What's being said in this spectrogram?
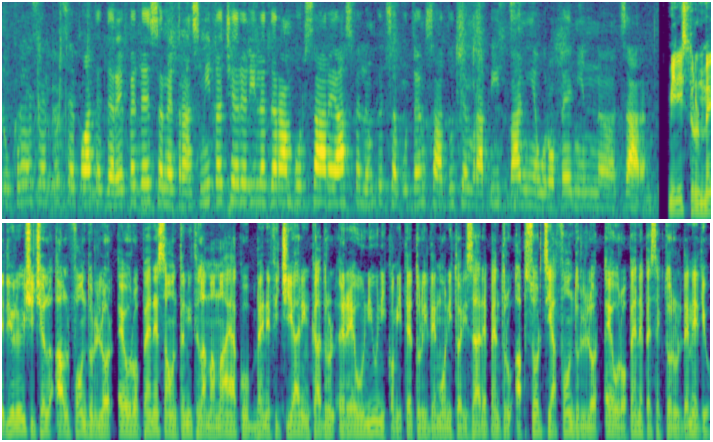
lucreze cât se poate de repede, să ne transmită cererile de rambursare, astfel încât să putem să aducem rapid banii europeni în uh, țară. Ministrul Mediului și cel al fondurilor europene s-au întâlnit la Mamaia cu beneficiari în cadrul reuniunii Comitetului de Monitorizare pentru absorția fondurilor europene pe sectorul de mediu.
